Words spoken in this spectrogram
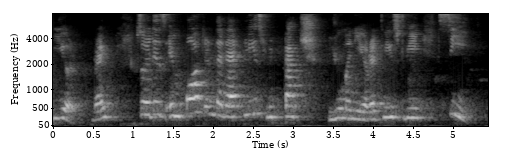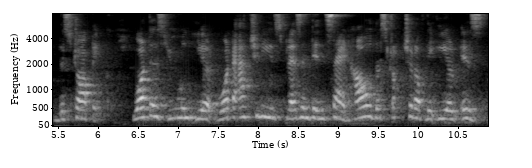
ear, right? So it is important that at least we touch human ear, at least we see this topic what is human ear what actually is present inside how the structure of the ear is.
